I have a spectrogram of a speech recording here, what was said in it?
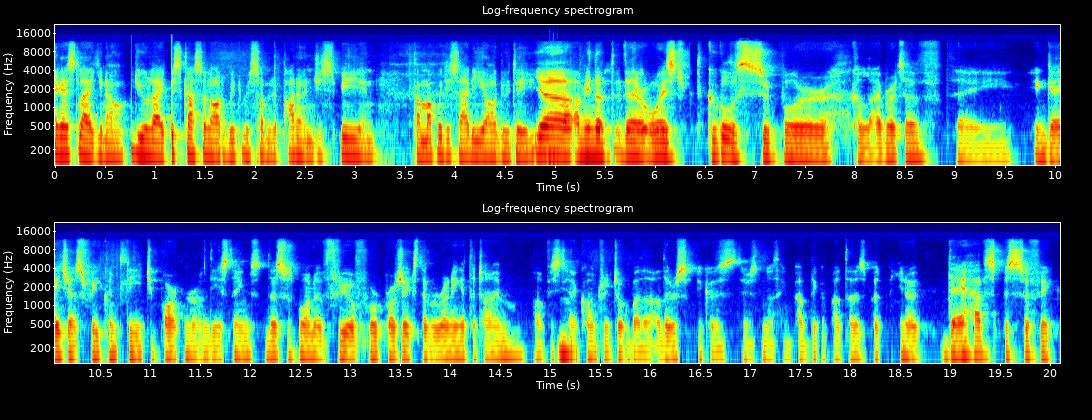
I guess like, you know, do you like discuss a lot with, with some of the partner in GCP and come up with this idea or do they? Yeah, I mean, they're always, Google is super collaborative. They engage us frequently to partner on these things. This was one of three or four projects that were running at the time. Obviously, mm-hmm. I can't really talk about the others because there's nothing public about those. But you know, they have specific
